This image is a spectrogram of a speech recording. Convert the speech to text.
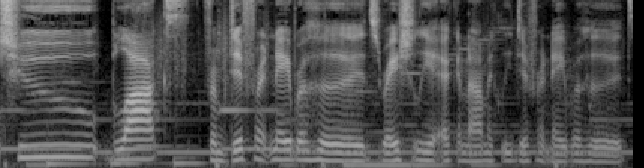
two blocks from different neighborhoods, racially and economically different neighborhoods,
